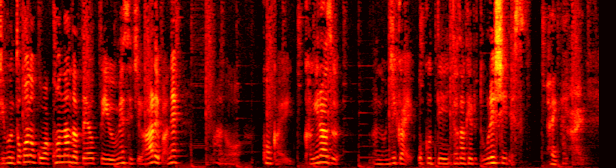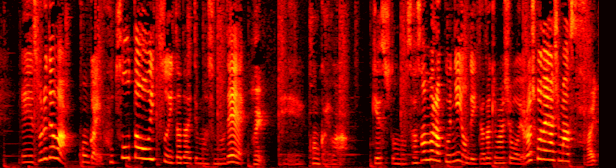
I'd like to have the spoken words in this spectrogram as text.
自分とこの子はこんなんだったよっていうメッセージがあればね今回限らずあの次回送っていただけると嬉しいです、はい。ーはい。えーそれでは今回普通歌を1通いただいてますので、はい。えー今回はゲストの笹村くんに読んでいただきましょう。よろしくお願いします。はい。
